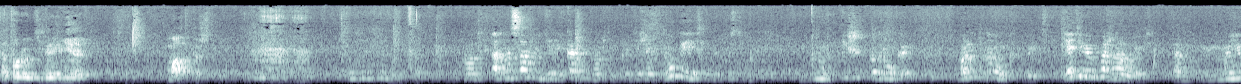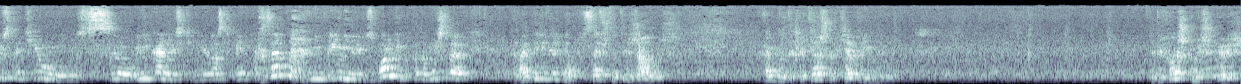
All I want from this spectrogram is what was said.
которой у тебя нет. Матка, что ли? Вот. А на самом деле, как можно поддержать друга, если, допустим, ну, пишет подруга, может, ну, как бы, я тебе пожалуюсь, там, мою статью с уникальностью 95% не приняли в сборник, потому что, Давай перевернем. Представь, что ты жалуешься. Как бы ты хотел, чтобы тебя приняли? Ты приходишь к Мише и говоришь,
